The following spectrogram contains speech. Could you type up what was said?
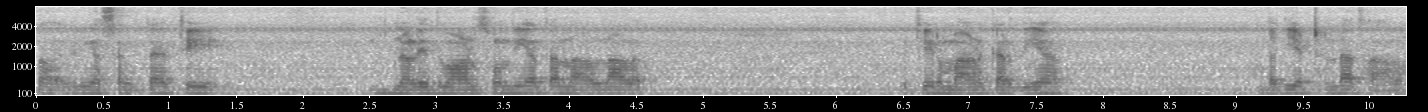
ਤਾਂ ਜਿਹੜੀਆਂ ਸੰਗਤਾਂ ਇੱਥੇ ਨਾਲੇ ਦੀਵਾਨ ਸੁਣਦੀਆਂ ਤਾਂ ਨਾਲ ਨਾਲ ਇੱਥੇ ਰਮਾਨ ਕਰਦੀਆਂ। ਵਧੀਆ ਠੰਡਾ ਥਾਂ ਵਾ,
